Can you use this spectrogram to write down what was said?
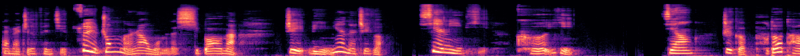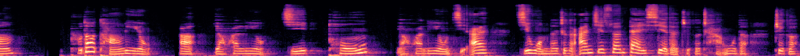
蛋白质的分解，最终能让我们的细胞呢，这里面的这个线粒体可以将这个葡萄糖、葡萄糖利用啊，氧化利用及酮氧化利用及氨及我们的这个氨基酸代谢的这个产物的这个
